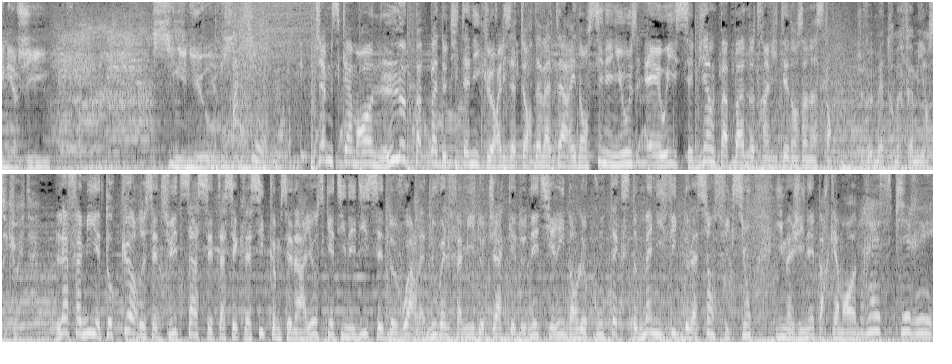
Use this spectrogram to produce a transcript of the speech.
Énergie. Signe News. James Cameron, le papa de Titanic, le réalisateur d'Avatar est dans Ciné News. Eh oui, c'est bien le papa, notre invité dans un instant. Je veux mettre ma famille en sécurité. La famille est au cœur de cette suite, ça c'est assez classique comme scénario. Ce qui est inédit, c'est de voir la nouvelle famille de Jack et de Neytiri dans le contexte magnifique de la science-fiction imaginée par Cameron. Respirez.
